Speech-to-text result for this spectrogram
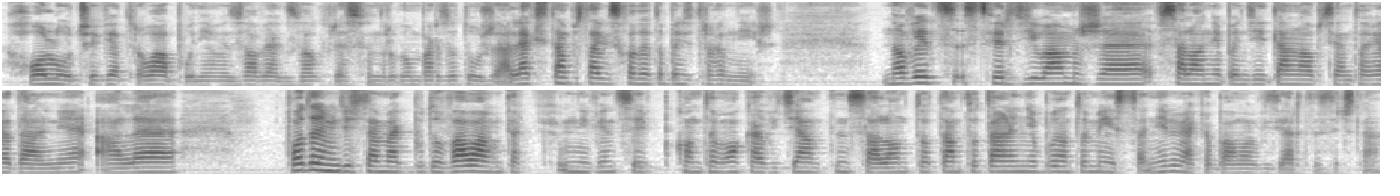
holu czy wiatrołapu, nie wiem, zwał jak zwał, które jest swoją drogą bardzo duże, ale jak się tam postawi schody, to będzie trochę mniejszy. No więc stwierdziłam, że w salonie będzie idealna opcja na tą jadalnię, ale potem gdzieś tam jak budowałam i tak mniej więcej kątem oka widziałam ten salon, to tam totalnie nie było na to miejsca. Nie wiem jaka była moja wizja artystyczna.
